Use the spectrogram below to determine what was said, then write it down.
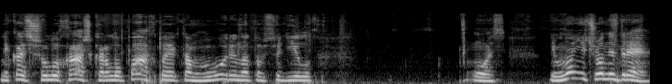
якась шолоха, шкарлопа, хто як там говорить на то все діло. Ось. І воно нічого не дре.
